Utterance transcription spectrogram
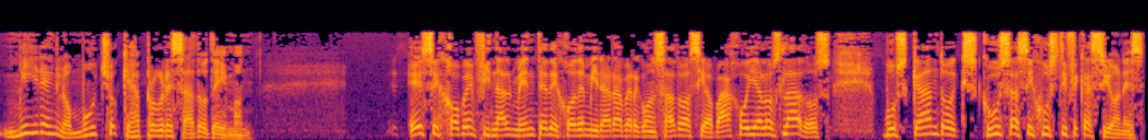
miren lo mucho que ha progresado Damon. Ese joven finalmente dejó de mirar avergonzado hacia abajo y a los lados, buscando excusas y justificaciones.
